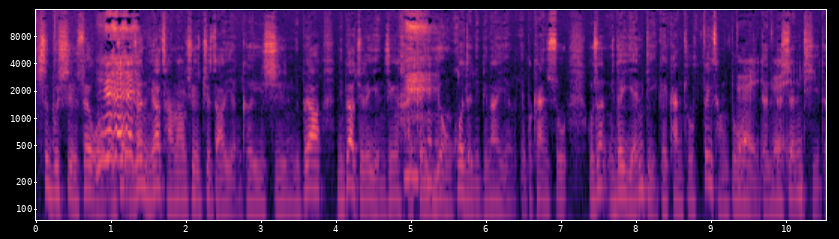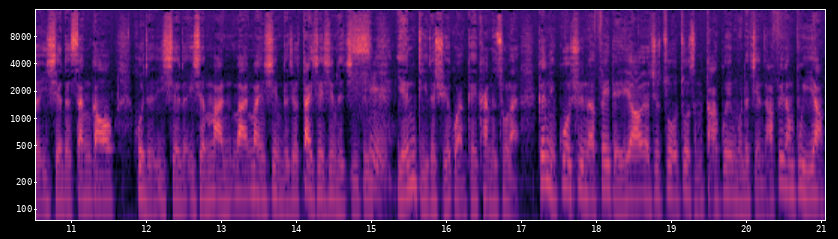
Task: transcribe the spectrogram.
是不是？”所以我，我我觉得，我觉得你要常常去去找眼科医师，你不要你不要觉得眼睛还可以用，或者你平常也也不看书。我说你的眼底可以看出非常多你的你的身体的一些的三高，或者一些的一些慢慢慢性的就代谢性的疾病，眼底的血管可以看得出来，跟你过去呢非得要要去做做什么大规模的检查非常不一样。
